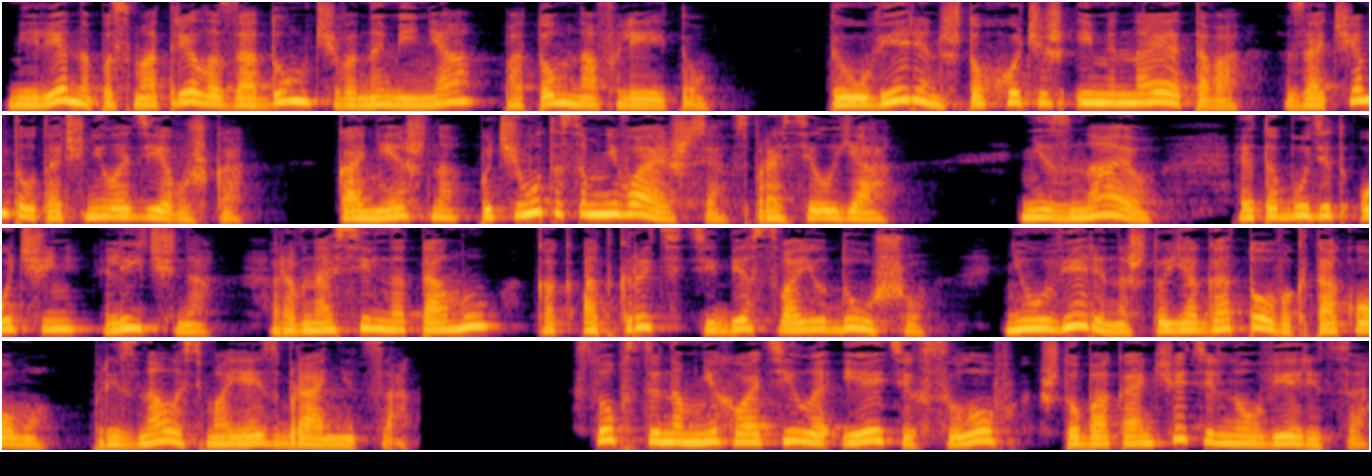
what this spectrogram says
Милена посмотрела задумчиво на меня, потом на флейту. «Ты уверен, что хочешь именно этого?» – зачем-то уточнила девушка. «Конечно. Почему ты сомневаешься?» – спросил я. «Не знаю. Это будет очень лично, равносильно тому, как открыть тебе свою душу. Не уверена, что я готова к такому», – призналась моя избранница. Собственно, мне хватило и этих слов, чтобы окончательно увериться,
